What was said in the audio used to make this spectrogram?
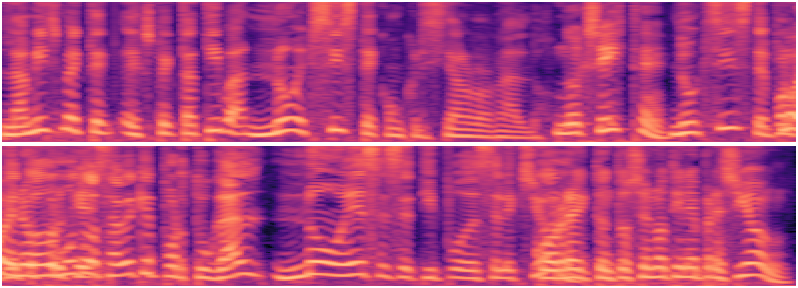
La misma ex- expectativa no existe con Cristiano Ronaldo. No existe. No existe, porque Bueno, todo el mundo sabe que Portugal no es ese tipo de selección. Correcto, entonces no tiene presión.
